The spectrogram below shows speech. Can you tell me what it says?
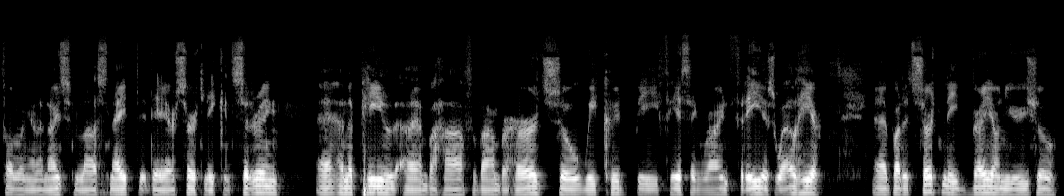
following an announcement last night, that they are certainly considering an appeal uh, on behalf of Amber Heard. So we could be facing round three as well here. Uh, but it's certainly very unusual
